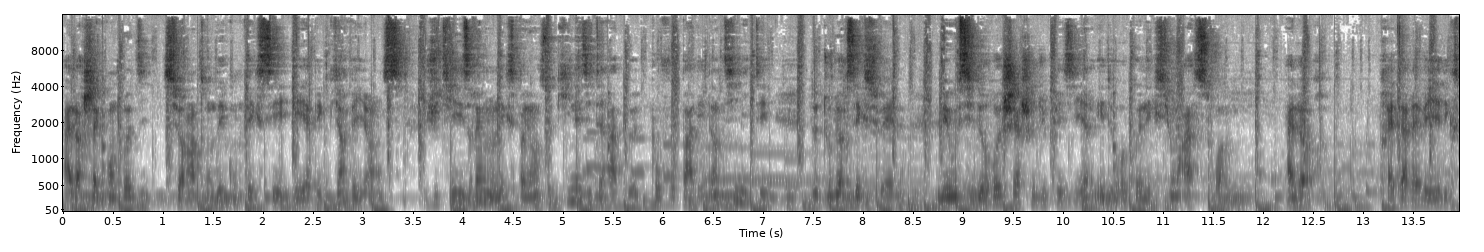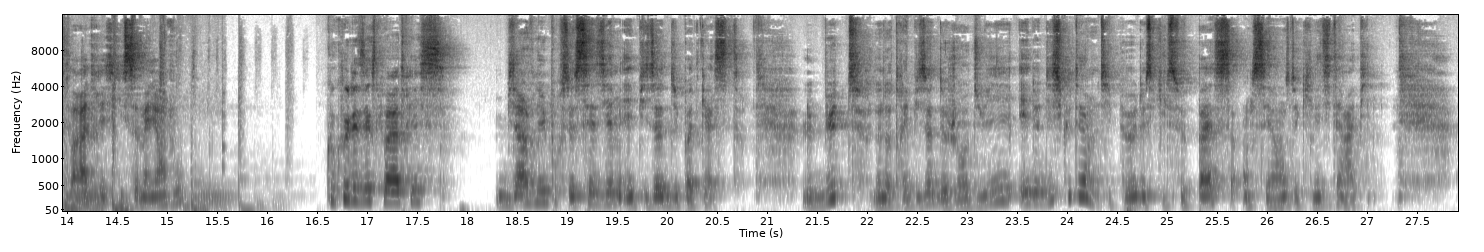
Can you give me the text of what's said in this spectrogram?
Alors chaque vendredi, sur un ton décomplexé et avec bienveillance, j'utiliserai mon expérience de kinésithérapeute pour vous parler d'intimité, de douleurs sexuelles, mais aussi de recherche du plaisir et de reconnexion à soi. Alors, prête à réveiller l'exploratrice qui sommeille en vous? Coucou les exploratrices Bienvenue pour ce 16e épisode du podcast. Le but de notre épisode d'aujourd'hui est de discuter un petit peu de ce qu'il se passe en séance de kinésithérapie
